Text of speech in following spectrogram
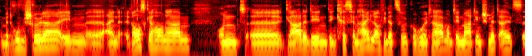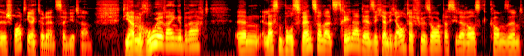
mit Ruven Schröder eben äh, einen rausgehauen haben und äh, gerade den, den Christian Heidel auch wieder zurückgeholt haben und den Martin Schmidt als äh, Sportdirektor da installiert haben. Die haben Ruhe reingebracht, ähm, lassen Bo Svensson als Trainer, der sicherlich auch dafür sorgt, dass sie da rausgekommen sind,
